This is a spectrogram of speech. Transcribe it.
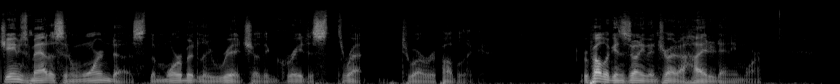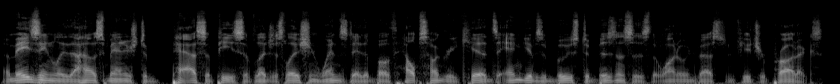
James Madison warned us the morbidly rich are the greatest threat to our republic. Republicans don't even try to hide it anymore. Amazingly, the House managed to pass a piece of legislation Wednesday that both helps hungry kids and gives a boost to businesses that want to invest in future products.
